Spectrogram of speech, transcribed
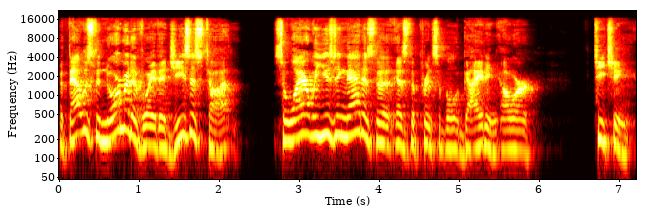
But that was the normative way that Jesus taught. So why aren't we using that as the as the principle guiding our teaching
